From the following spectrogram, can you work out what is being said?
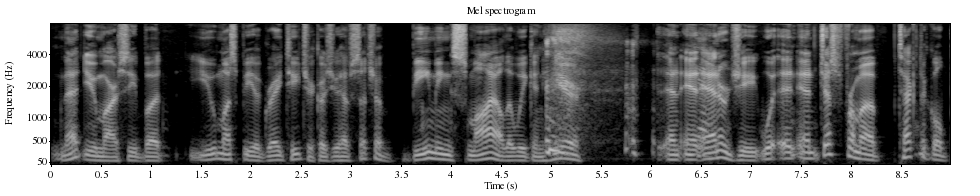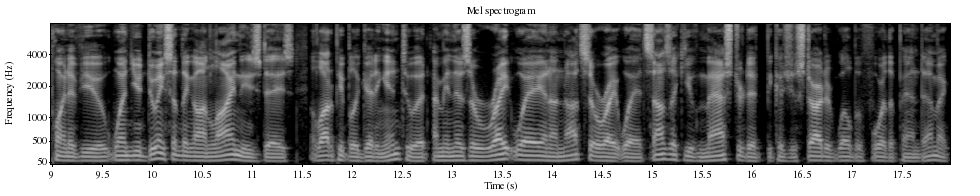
met you, Marci, but you must be a great teacher because you have such a beaming smile that we can hear. And, and Yeah. energy, and, and just from a technical point of view, when you're doing something online these days, a lot of people are getting into it. I mean, there's a right way and a not so right way. It sounds like you've mastered it because you started well before the pandemic.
